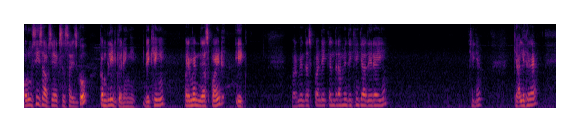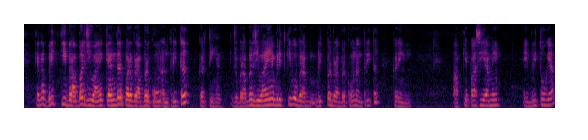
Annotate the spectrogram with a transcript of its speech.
और उसी हिसाब से एक्सरसाइज को कंप्लीट करेंगे। देखेंगे, परिमय दस पॉइंट एक। परिमय दस पॉइंट एक के अंदर हमें देखें क्या दे रहा है? ठीक है? क्या लिख रहा है? कहना वृत्त की बराबर जीवाएँ केंद्र पर बराबर कोण अंतरित करती हैं? जो बराबर जीवाएँ हैं वृत्त की, वो वृत्त पर बराबर कोण अंतरित करेंगी? आपके पास ये हमें एक वृत्त हो गया,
